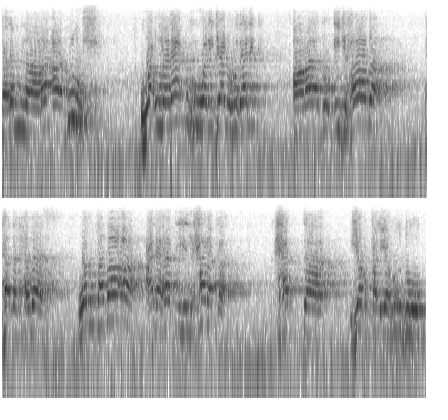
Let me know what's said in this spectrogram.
فلما رأى بوش وعملاؤه ورجاله ذلك أرادوا إجهاض هذا الحماس والقضاء على هذه الحركة حتى يبقى اليهود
